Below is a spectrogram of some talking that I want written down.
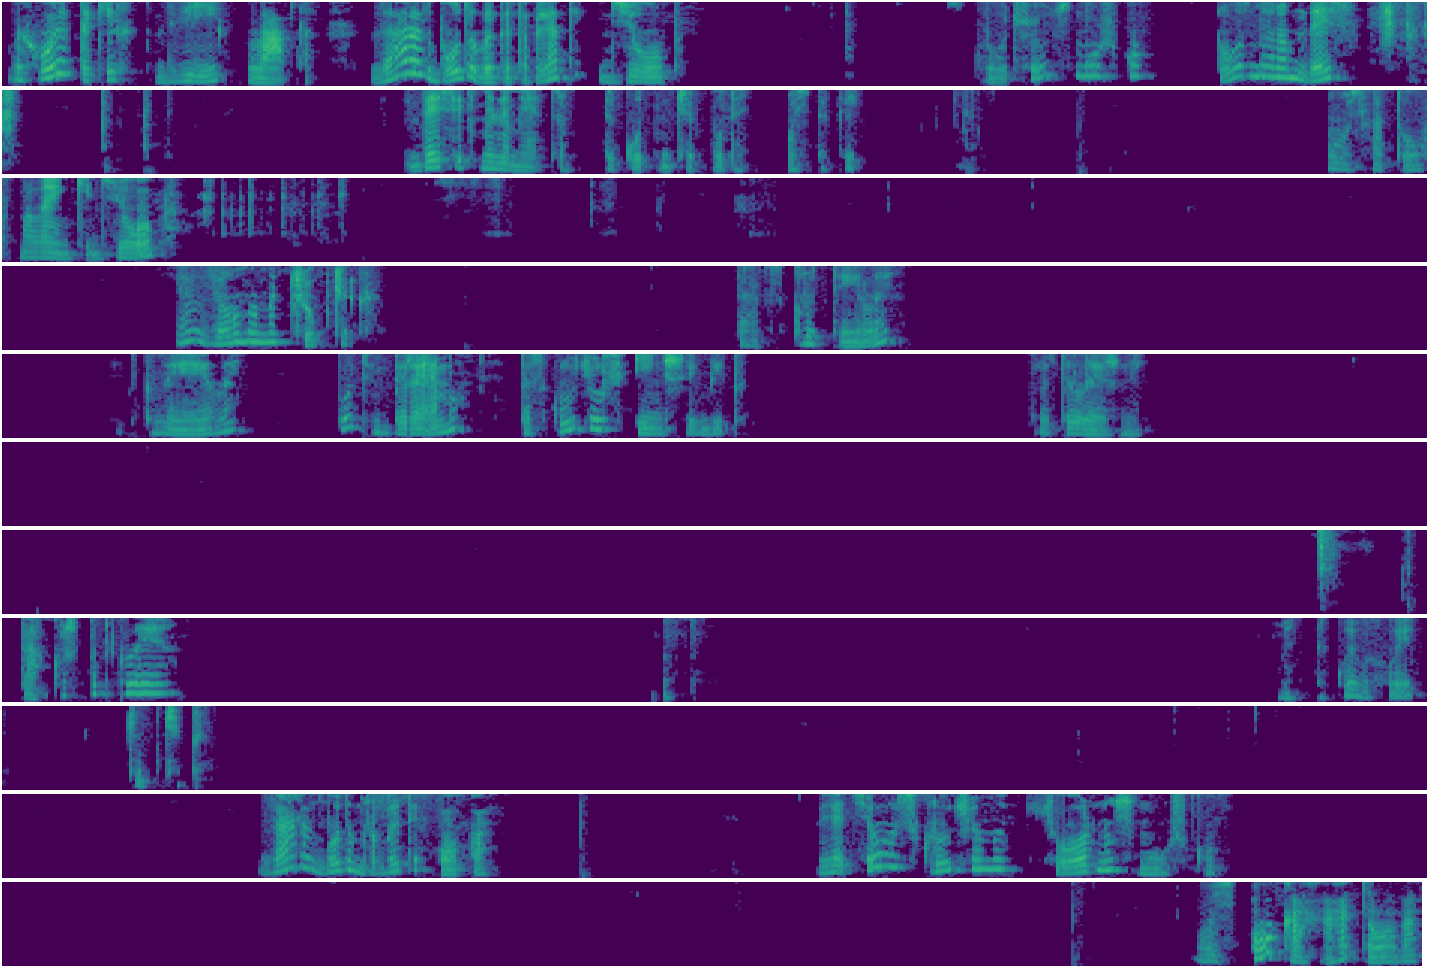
Виходить таких дві лапи. Зараз буду виготовляти дзьоб. Скручую смужку розміром десь 10 мм. Трикутничок буде ось такий. Ось готов маленький дзьоб. Зараз зробимо чубчик. Так, скрутили, підклеїли, потім беремо та скручую в інший бік, протилежний. Також підклею. Ось такий виходить чубчик. Зараз будемо робити око. Для цього скручуємо чорну смужку. Ось око готово.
